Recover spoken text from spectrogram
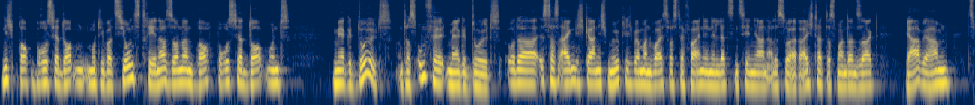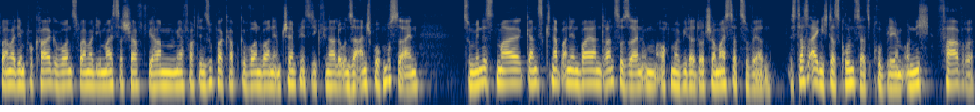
nicht braucht Borussia Dortmund Motivationstrainer, sondern braucht Borussia Dortmund mehr Geduld und das Umfeld mehr Geduld? Oder ist das eigentlich gar nicht möglich, wenn man weiß, was der Verein in den letzten zehn Jahren alles so erreicht hat, dass man dann sagt, ja, wir haben zweimal den Pokal gewonnen, zweimal die Meisterschaft, wir haben mehrfach den Supercup gewonnen, waren im Champions League Finale. Unser Anspruch muss sein, zumindest mal ganz knapp an den Bayern dran zu sein, um auch mal wieder deutscher Meister zu werden. Ist das eigentlich das Grundsatzproblem und nicht Favre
